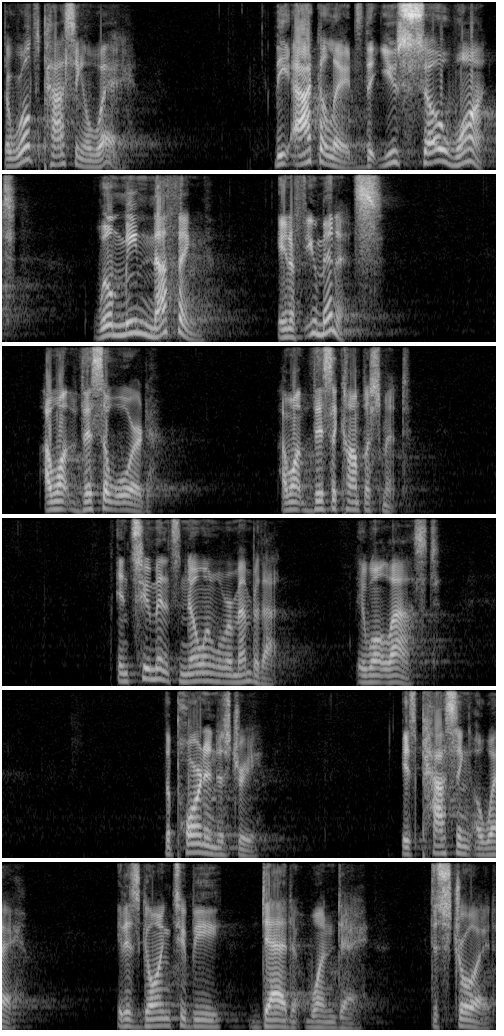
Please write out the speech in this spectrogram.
The world's passing away. The accolades that you so want will mean nothing in a few minutes. I want this award. I want this accomplishment. In two minutes, no one will remember that. It won't last. The porn industry is passing away. It is going to be dead one day, destroyed.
